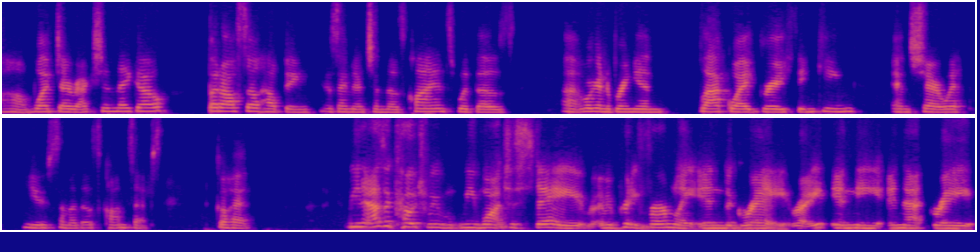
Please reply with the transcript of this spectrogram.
uh, what direction they go, but also helping, as I mentioned, those clients with those. Uh, we're going to bring in black, white, gray thinking and share with you some of those concepts. Go ahead. I mean, as a coach, we we want to stay, I mean, pretty firmly in the gray, right? In the in that gray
